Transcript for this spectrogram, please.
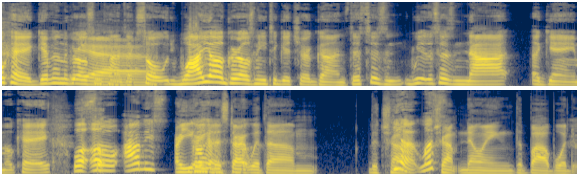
okay, giving the girls Yeah. some context. So, why y'all girls need to get your guns? This is we, this is not a game, okay? Well, so oh, obviously, Are you, go you going to start with um the Trump? Yeah, let's- Trump knowing the Bob Wood.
